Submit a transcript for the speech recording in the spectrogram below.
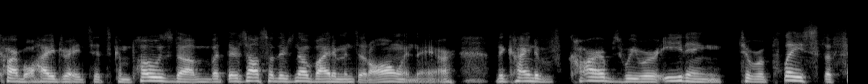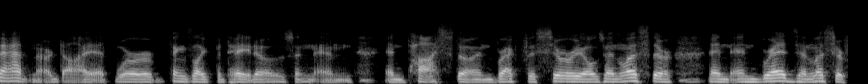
carbohydrates it's composed of but there's also there's no vitamins at all in there. The kind of carbs we were eating to replace the fat in our diet were things like potatoes and and and pasta and breakfast cereals unless they're and and breads unless they're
